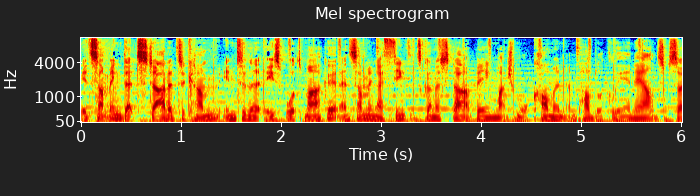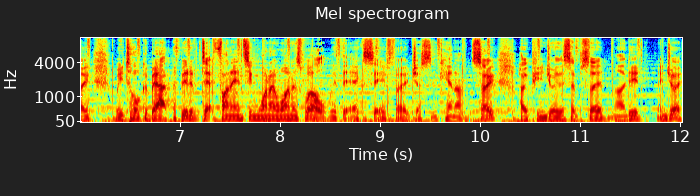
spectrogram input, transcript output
It's something that started to come into the esports market and something I think that's going to start being much more common and publicly announced. So we talk about a bit of debt financing 101 as well with the ex CFO, Justin Kenna. So hope you enjoy this episode. I did. Enjoy.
